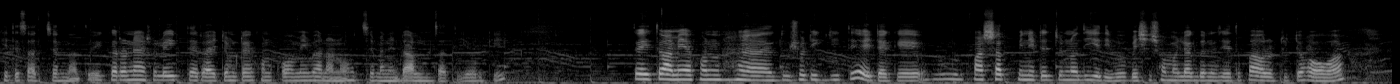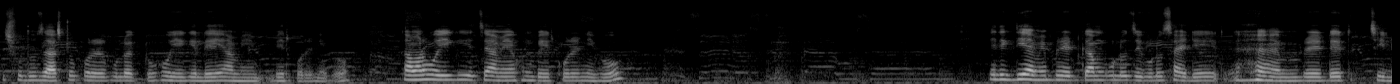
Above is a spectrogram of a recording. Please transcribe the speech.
খেতে চাচ্ছেন না। তো এই কারণে আসলে ইফতার আইটেমটা এখন কমই বানানো হচ্ছে মানে ডাল জাতীয় আর কি। তো এই তো আমি এখন হ্যাঁ দুশো ডিগ্রিতে এটাকে পাঁচ সাত মিনিটের জন্য দিয়ে দিব। বেশি সময় লাগবে না যেহেতু পাউরুটিটা হওয়া। শুধু জাস্ট উপরেরগুলো একটু হয়ে গেলেই আমি বের করে নিব। তো আমার হয়ে গিয়েছে, আমি এখন বের করে নিব। এদিক দিয়ে আমি ব্রেড গামগুলো যেগুলো সাইডে ব্রেডের ছিল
